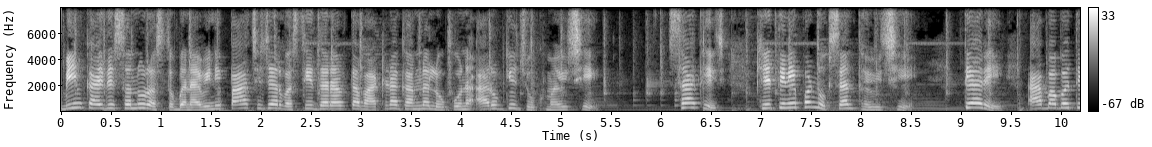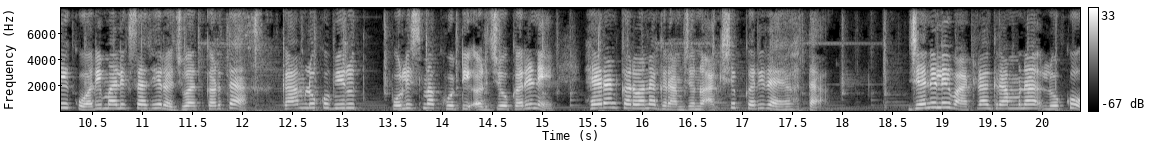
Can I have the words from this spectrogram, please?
બિનકાયદેસરનો રસ્તો બનાવીને પાંચ હજાર વસ્તી ધરાવતા વાટડા ગામના લોકોના આરોગ્ય જોખમાયું છે. સાથે જ ખેતીને પણ નુકસાન થયું છે. ત્યારે આ બાબતે ક્વોરી માલિક સાથે રજૂઆત કરતા ગામ લોકો વિરુદ્ધ પોલીસમાં ખોટી અરજીઓ કરીને હેરાન કરવાના ગ્રામજનો આક્ષેપ કરી રહ્યા હતા. જેને લઈ વાટણા ગ્રામના લોકો,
